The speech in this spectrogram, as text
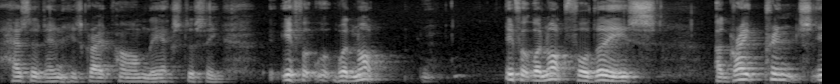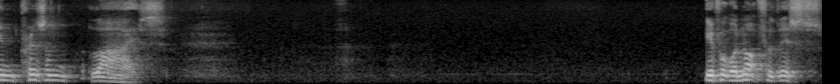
has it in his great poem, The Ecstasy. If it were not, if it were not for these, a great prince in prison lies. If it were not for this,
